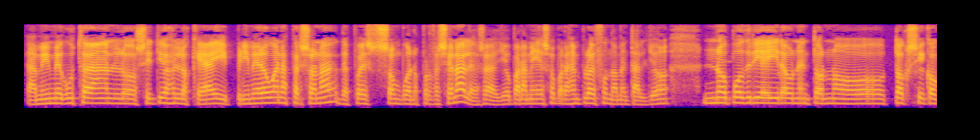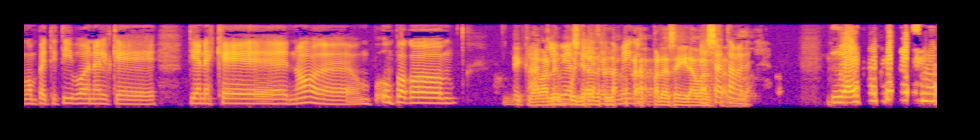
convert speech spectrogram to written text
a mí me gustan los sitios en los que hay primero buenas personas, después son buenos profesionales. O sea, yo para mí eso, por ejemplo, es fundamental. Yo no podría ir a un entorno tóxico, competitivo, en el que tienes que, ¿no? Eh, un, poco. Y clavarle un puñal para seguir avanzando. Exactamente. Y hay gente que es muy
